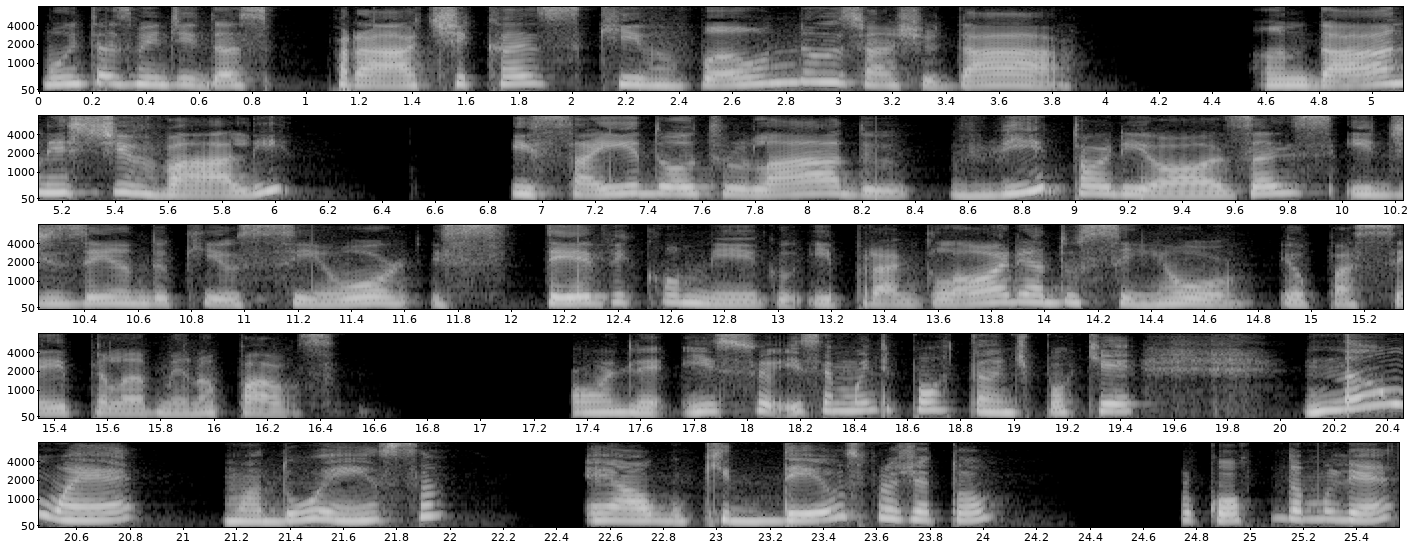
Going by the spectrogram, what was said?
muitas medidas práticas que vão nos ajudar a andar neste vale e sair do outro lado vitoriosas e dizendo que o Senhor esteve comigo e para a glória do Senhor eu passei pela menopausa. Olha, isso, isso é muito importante, porque não é uma doença, é algo que Deus projetou pro corpo da mulher.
